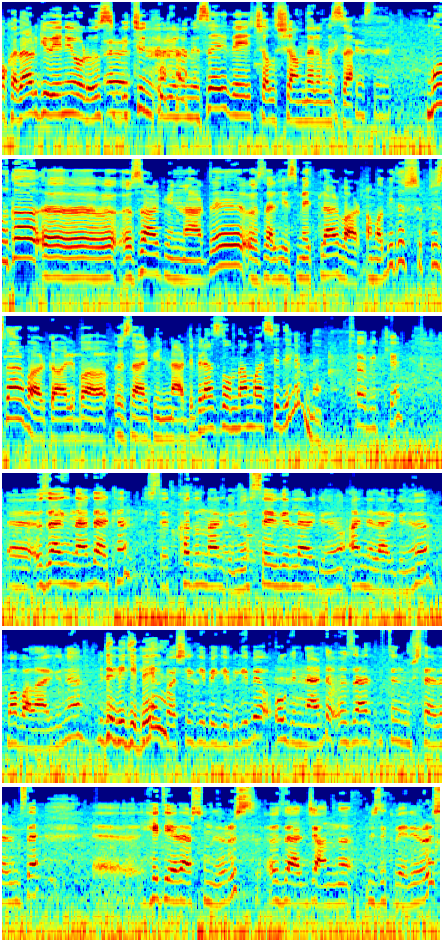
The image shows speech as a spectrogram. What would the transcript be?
O kadar güveniyoruz Evet. bütün ürünümüze ve çalışanlarımıza. Kesinlikle. Burada e, özel günlerde özel hizmetler var ama bir de sürprizler var galiba özel günlerde. Biraz da ondan bahsedelim mi? Tabii ki. Ee, özel günler derken işte kadınlar günü, sevgililer günü, anneler günü, babalar günü, bir de Gibi gibi. yılbaşı gibi gibi gibi o günlerde özel bütün müşterilerimize e, hediyeler sunuyoruz. Özel canlı müzik veriyoruz.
